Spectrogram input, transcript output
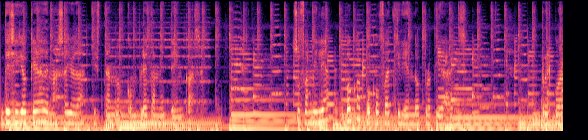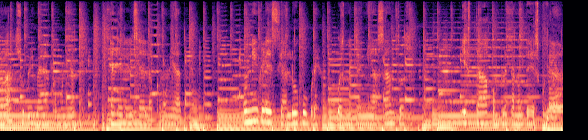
decidió que era de más ayuda estando completamente en casa. Su familia poco a poco fue adquiriendo propiedades. Recuerda su primera comunión en la iglesia de la comunidad. Una iglesia lúgubre, pues no tenía santos y estaba completamente descuidada.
